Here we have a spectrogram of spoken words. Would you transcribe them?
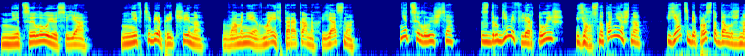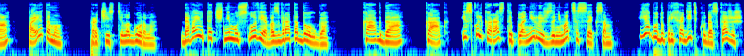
«Не целуюсь я. Не в тебе причина. Во мне, в моих тараканах, ясно?» «Не целуешься. С другими флиртуешь. Ясно, конечно. Я тебе просто должна. Поэтому...» Прочистила горло. Давай уточним условия возврата долга. Когда, как и сколько раз ты планируешь заниматься сексом. Я буду приходить, куда скажешь,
